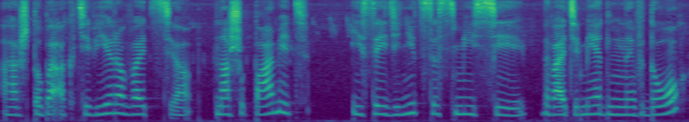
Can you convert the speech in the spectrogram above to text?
а, чтобы активировать э, нашу память и соединиться с миссией. Давайте медленный вдох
